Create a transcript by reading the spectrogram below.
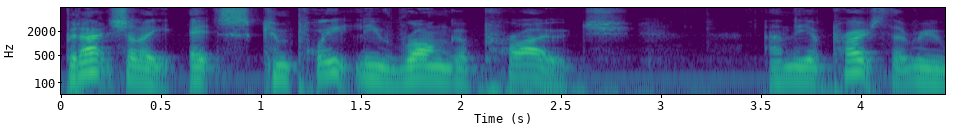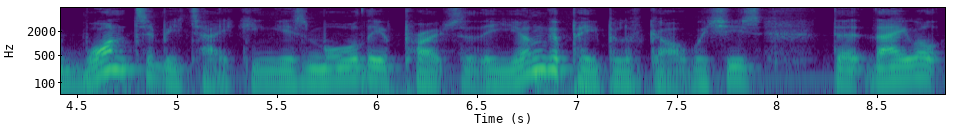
But actually, it's completely wrong approach. And the approach that we want to be taking is more the approach that the younger people have got, which is that they will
